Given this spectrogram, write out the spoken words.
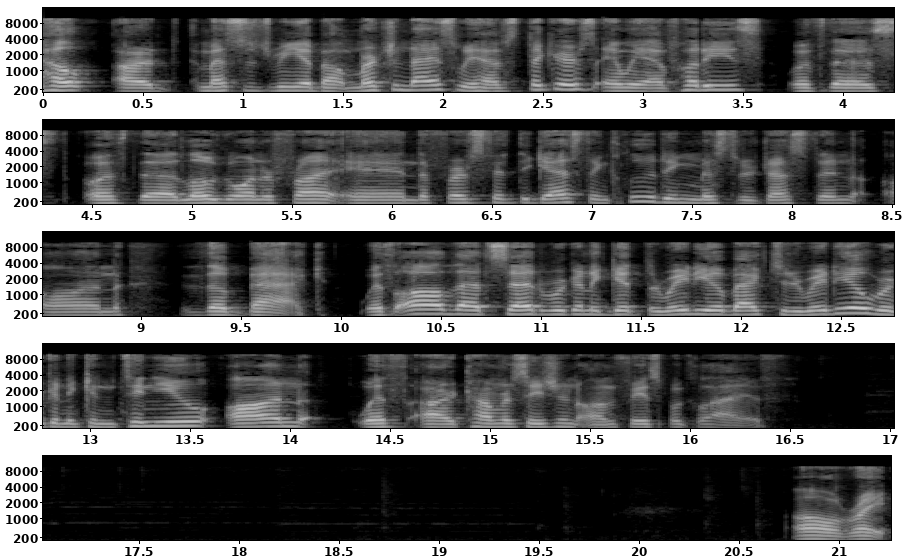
help or message me about merchandise. We have stickers and we have hoodies with the with the logo on the front and the first 50 guests, including Mr. Justin, on the back. With all that said, we're gonna get the radio back to the radio. We're gonna continue on with our conversation on Facebook Live. All right.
